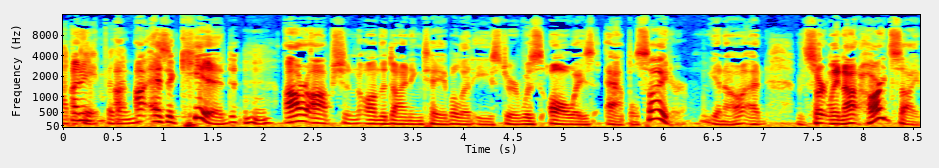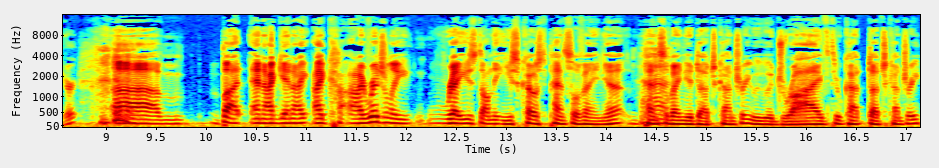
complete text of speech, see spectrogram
advocate mean, for them. I- I- as a kid, our option on the dining table at Easter was always apple cider. You know, and certainly not hard cider. Um, but and again, I, I, I originally raised on the East Coast, of Pennsylvania, Pennsylvania Dutch country. We would drive through Dutch country,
